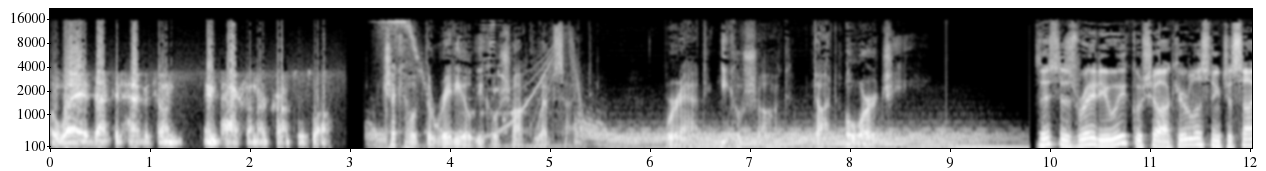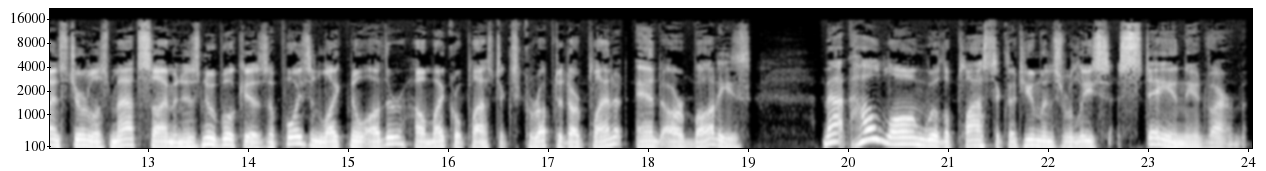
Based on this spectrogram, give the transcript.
away, that could have its own impacts on our crops as well. Check out the Radio EcoShock website. We're at ecoshock.org. This is Radio EcoShock. You're listening to science journalist Matt Simon. His new book is A Poison Like No Other How Microplastics Corrupted Our Planet and Our Bodies. Matt, how long will the plastic that humans release stay in the environment?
